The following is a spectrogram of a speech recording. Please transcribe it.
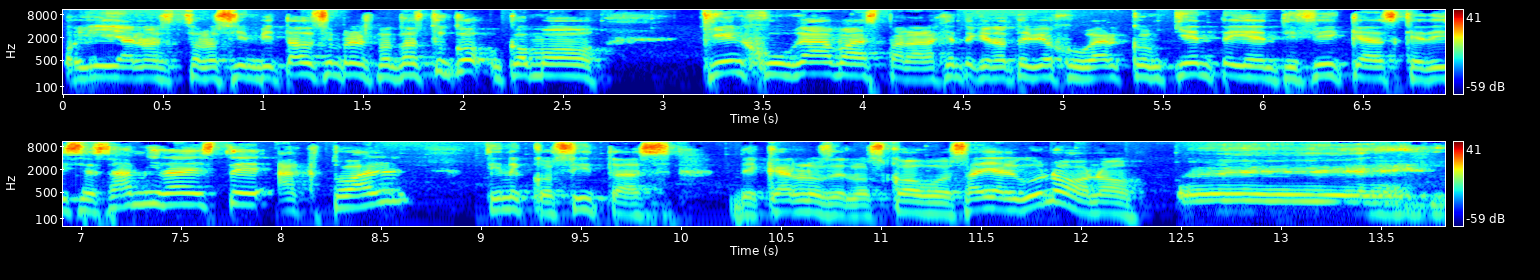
Oye, ya nuestros invitados siempre les preguntamos, tú como quién jugabas para la gente que no te vio jugar, con quién te identificas que dices, ah, mira, este actual tiene cositas de Carlos de los Cobos. ¿Hay alguno o no? Eh,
